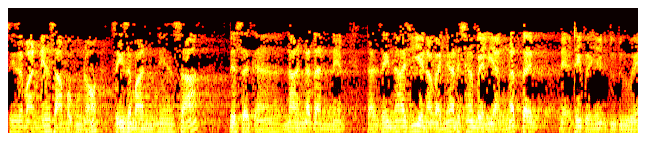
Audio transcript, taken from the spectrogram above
စိစမနင်းစာမဟုတ်ဘူးနော်စိစမနင်းစာသစ္စကံနာငတ်တနင်းဒါစိနာကြီးရဲ့နောက်ကညတချမ်းပဲလေးကငတ်တဲ့နဲ့အထိပ္ပယ်ချင်းအတူတူပဲ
